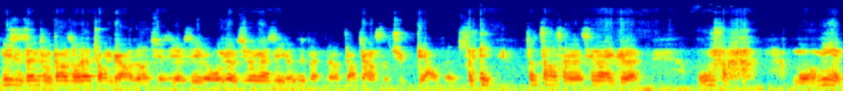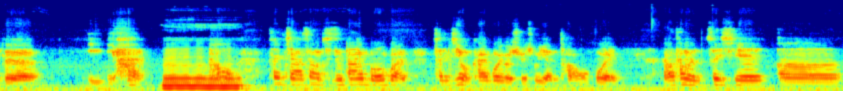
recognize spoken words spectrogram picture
女史箴图当时候在装裱的时候，其实也是一个我没有记错，应该是一个日本的裱匠师去裱的，所以就造成了现在一个无法 磨灭的遗憾。嗯然后再加上，其实大英博物馆曾经有开过一个学术研讨会，然后他们这些呃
